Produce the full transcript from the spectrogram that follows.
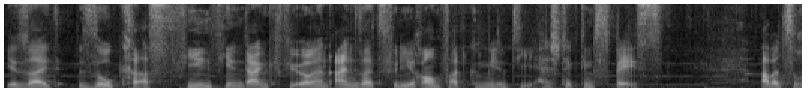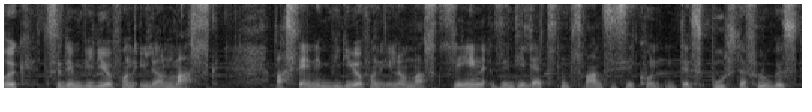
ihr seid so krass. Vielen, vielen Dank für euren Einsatz für die Raumfahrt-Community. Hashtag Team Space. Aber zurück zu dem Video von Elon Musk. Was wir in dem Video von Elon Musk sehen, sind die letzten 20 Sekunden des Boosterfluges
